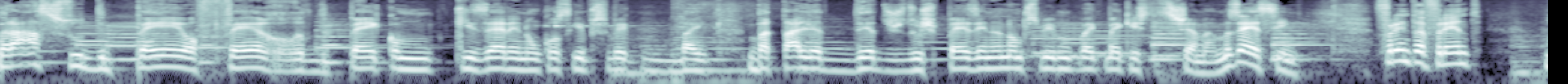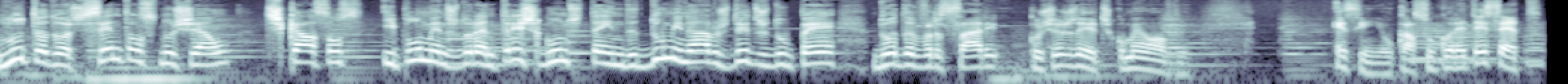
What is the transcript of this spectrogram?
braço de pé ou ferro de pé, como quiserem, não consegui perceber bem. Batalha de dedos dos pés, ainda não percebi muito bem como é que isto se chama. Mas é assim: frente a frente, lutadores sentam-se no chão, descalçam-se e, pelo menos durante 3 segundos, têm de dominar os dedos do pé do adversário com os seus dedos, como é óbvio. É assim, eu calço o 47,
